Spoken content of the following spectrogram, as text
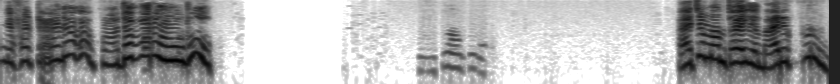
એ હટાડો કે પાછો પર ઉઠું આજે મમ થાય છે મારી પૂરું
